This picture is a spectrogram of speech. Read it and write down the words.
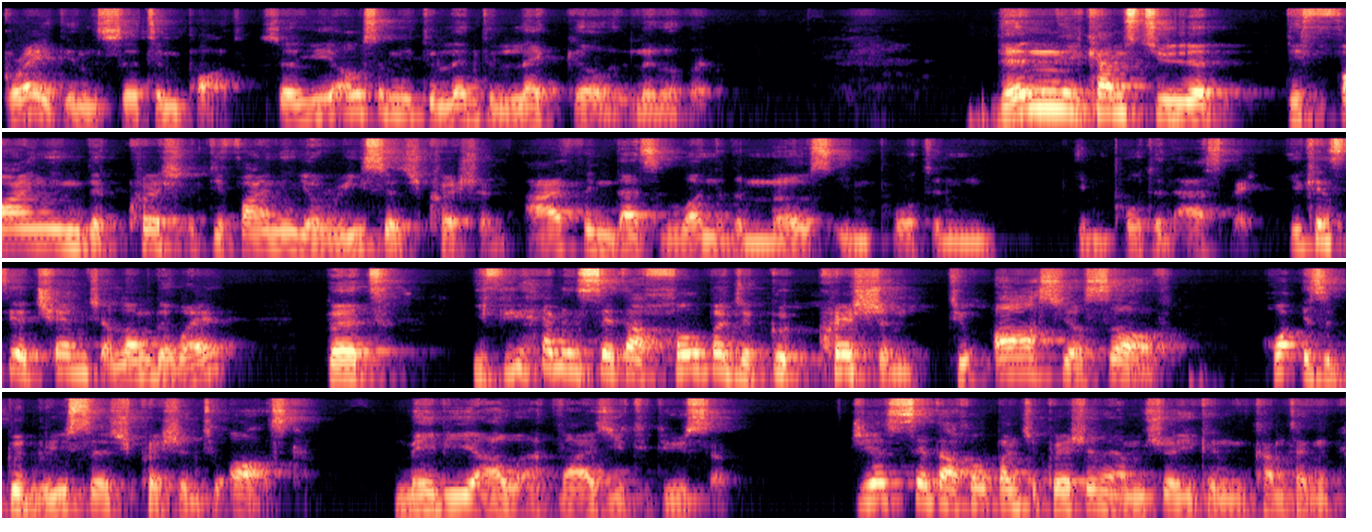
great in a certain part. So you also need to learn to let go a little bit. Then it comes to the defining the question, defining your research question. I think that's one of the most important important aspect. You can still change along the way, but if you haven't set a whole bunch of good questions to ask yourself, what is a good research question to ask? Maybe I will advise you to do so just set a whole bunch of questions. I'm sure you can contact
